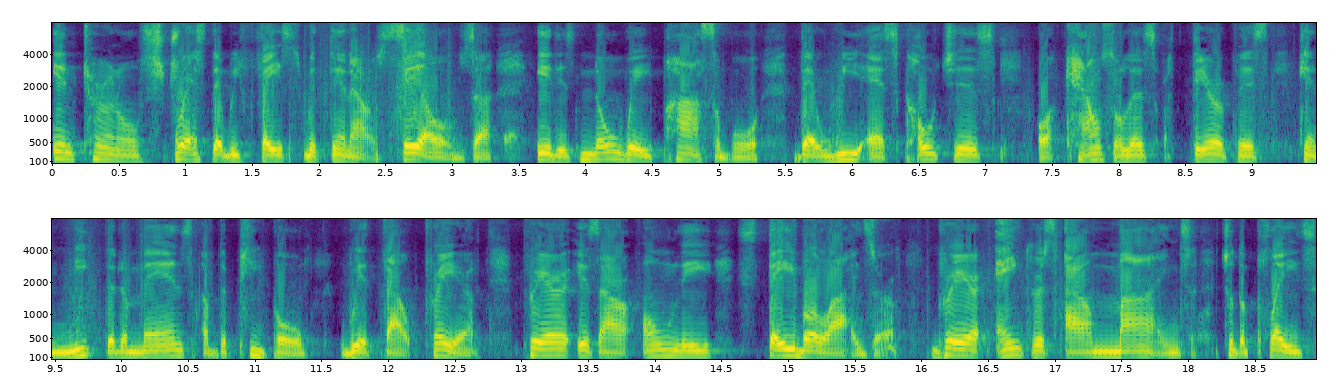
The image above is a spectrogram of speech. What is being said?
internal stress that we face within ourselves. Uh, it is no way possible that we as coaches or counselors or therapists can meet the demands of the people without prayer. Prayer is our only stabilizer. Prayer anchors our minds to the place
